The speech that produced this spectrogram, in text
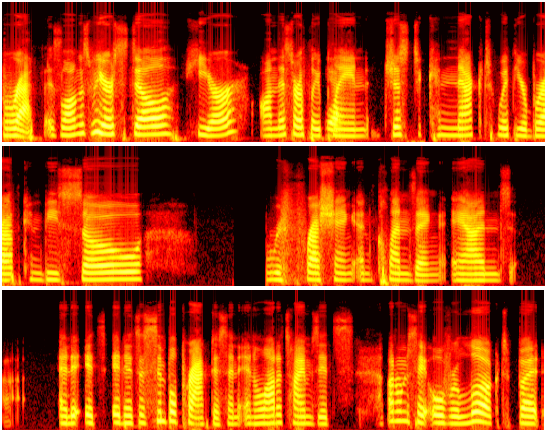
breath. As long as we are still here on this earthly plane yeah. just to connect with your breath can be so refreshing and cleansing and uh, and it's and it's a simple practice and, and a lot of times it's i don't want to say overlooked but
